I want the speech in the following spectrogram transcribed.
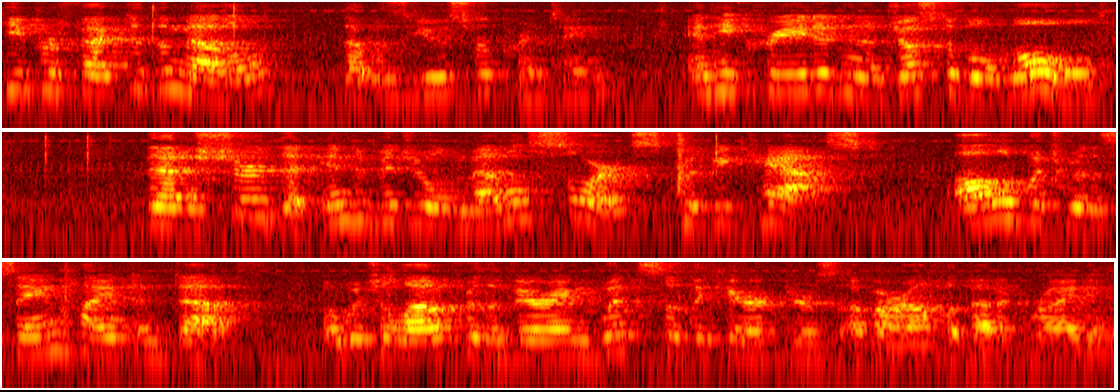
He perfected the metal that was used for printing, and he created an adjustable mold that assured that individual metal sorts could be cast, all of which were the same height and depth, but which allowed for the varying widths of the characters of our alphabetic writing.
